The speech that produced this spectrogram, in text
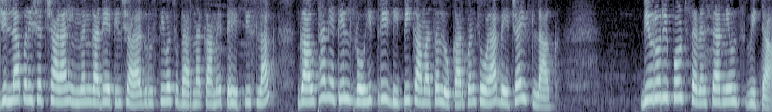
जिल्हा परिषद शाळा हिंगणगादी येथील शाळा दुरुस्ती व सुधारणा कामे तेहतीस लाख. गावठाण येथील रोहित्री डीपी कामाचा लोकार्पण सोहळा बेचाळीस lakh. Bureau report seven star news Vita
